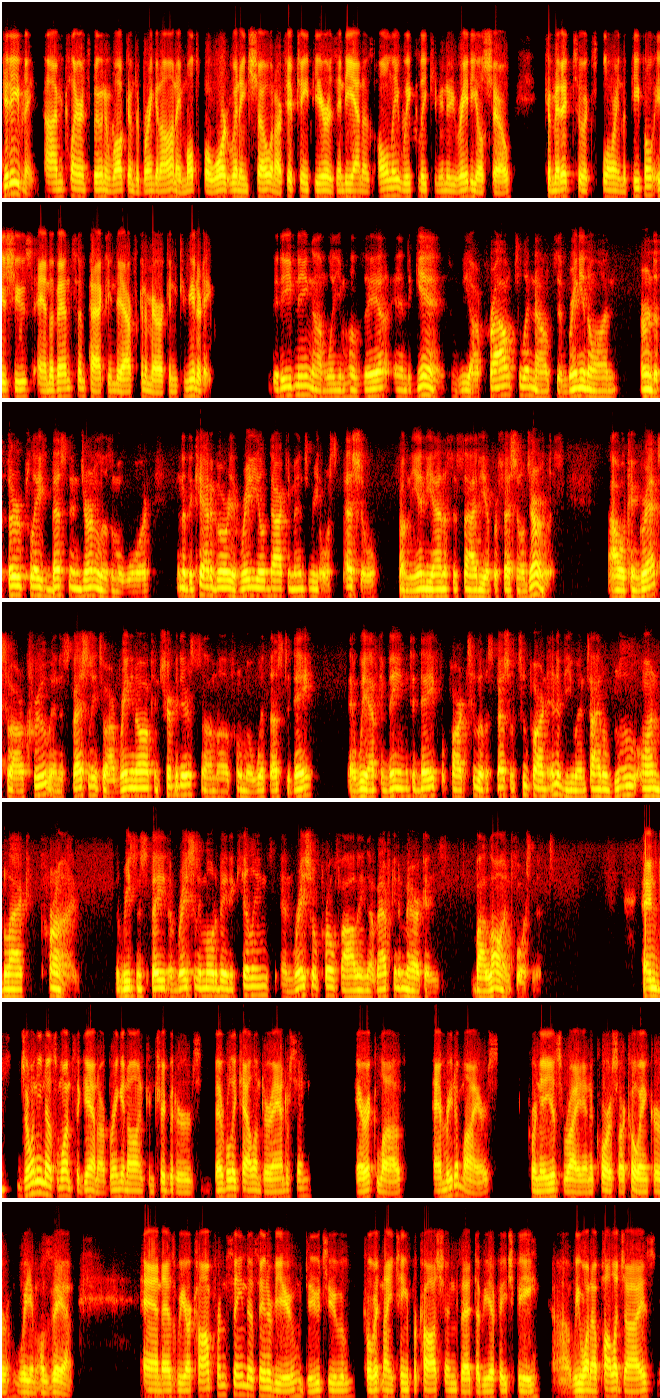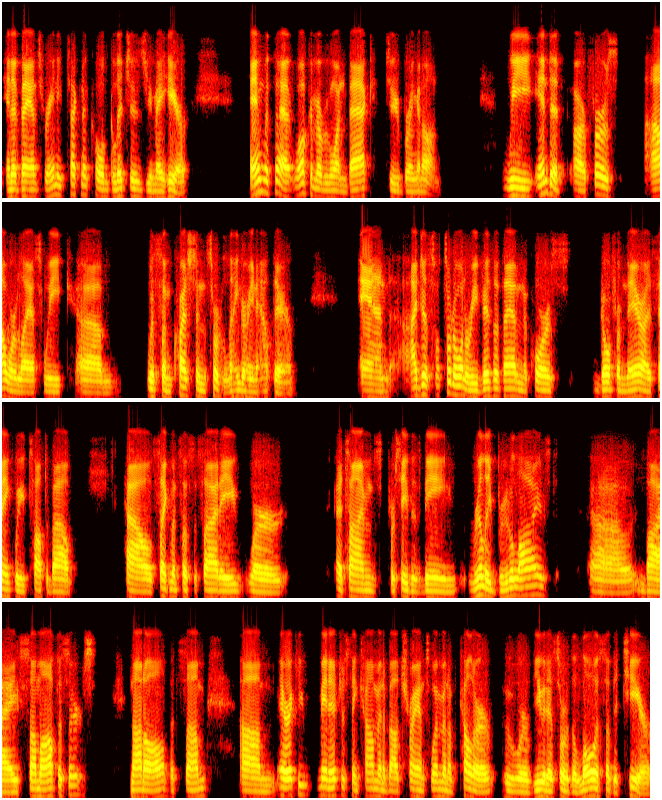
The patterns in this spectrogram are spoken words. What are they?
Good evening. I'm Clarence Boone, and welcome to Bring It On, a multiple award winning show in our 15th year as Indiana's only weekly community radio show committed to exploring the people, issues, and events impacting the African American community. Good evening. I'm William Hosea, and again, we are proud to announce that Bring It On earned a third place Best in Journalism Award under the category of Radio Documentary or Special from the Indiana Society of Professional Journalists. Our congrats to our crew and especially to our Bring It On contributors, some of whom are with us today. that we have convened today for part two of a special two part interview entitled Blue on Black Crime the recent spate of racially motivated killings and racial profiling of African Americans by law enforcement. And joining us once again are Bring It On contributors Beverly Calender Anderson, Eric Love, Amrita Myers, Cornelius Wright, and of course our co-anchor William Hosea. And as we are conferencing this interview due to COVID-19 precautions at WFHB, uh, we want to apologize in advance for any technical glitches you may hear. And with that, welcome everyone back to Bring It On. We ended our first hour last week um, with some questions sort of lingering out there. And I just sort of want to revisit that and, of course, go from there. I think we talked about how segments of society were at times perceived as being really brutalized uh, by some officers, not all, but some. Um, Eric, you made an interesting comment about trans women of color who were viewed as sort of the lowest of the tier,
